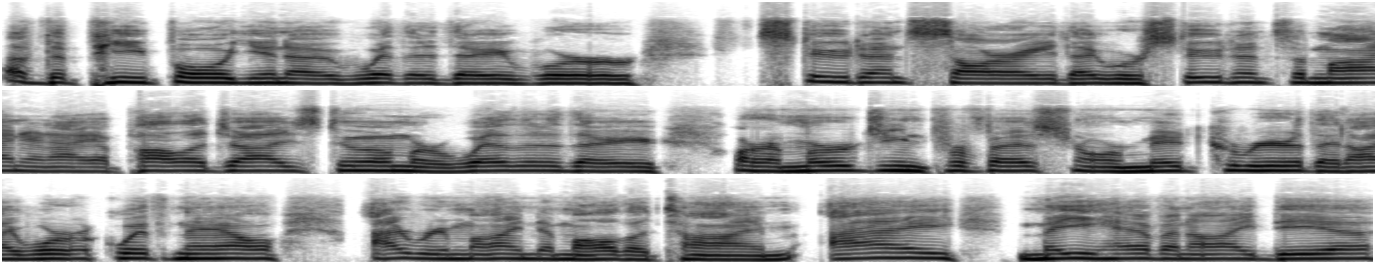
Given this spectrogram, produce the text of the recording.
of the people, you know, whether they were students, sorry, they were students of mine, and I apologize to them, or whether they are emerging professional or mid career that I work with now, I remind them all the time I may have an idea,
